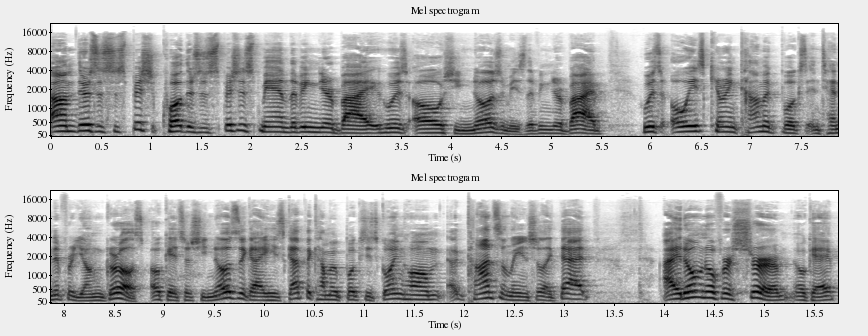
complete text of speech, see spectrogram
Um, there's a suspicious quote. There's a suspicious man living nearby who is oh she knows him. He's living nearby. Who is always carrying comic books intended for young girls. Okay, so she knows the guy. He's got the comic books. He's going home uh, constantly and shit like that. I don't know for sure. Okay,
